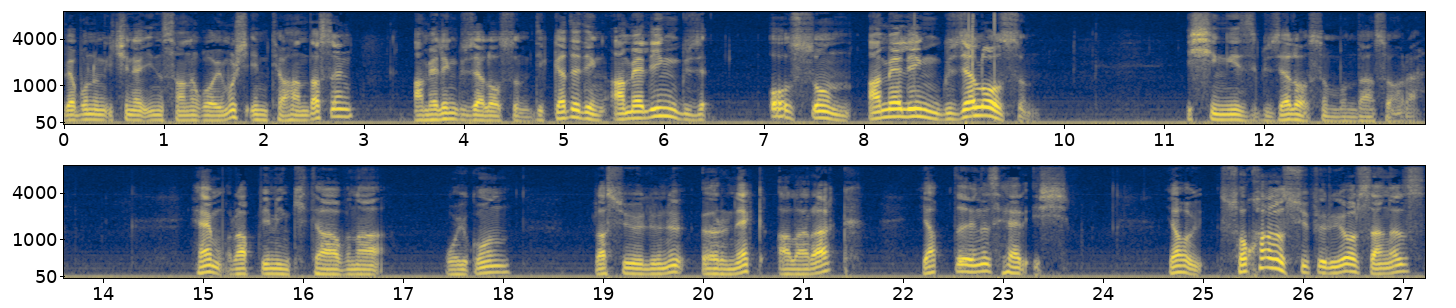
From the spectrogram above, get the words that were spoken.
ve bunun içine insanı koymuş. İmtihandasın. Amelin güzel olsun. Dikkat edin. Amelin güzel olsun. Amelin güzel olsun. İşiniz güzel olsun bundan sonra. Hem Rabbimin kitabına uygun Resulünü örnek alarak yaptığınız her iş. Yahu sokağı süpürüyorsanız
